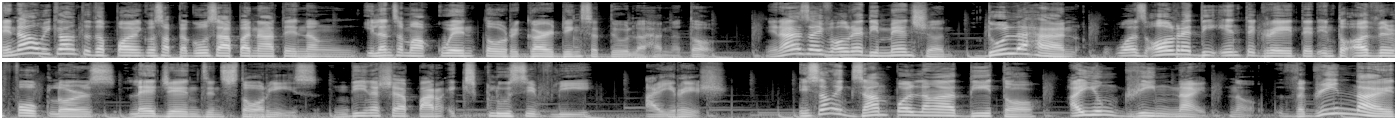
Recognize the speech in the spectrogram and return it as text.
And now we come to the point kung sa pag-uusapan natin ng ilan sa mga kwento regarding sa Dulahan na to. And as I've already mentioned, Dulahan was already integrated into other folklores, legends, and stories. Hindi na siya parang exclusively Irish. Isang example na nga dito ay yung Green Knight. No, the Green Knight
